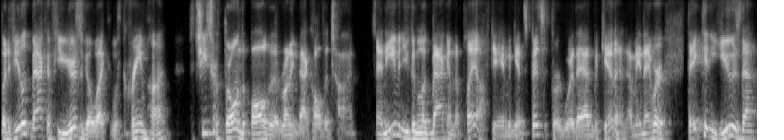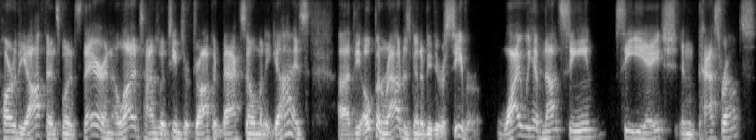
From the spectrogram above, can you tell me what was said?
But if you look back a few years ago, like with Kareem Hunt, the Chiefs were throwing the ball to the running back all the time. And even you can look back in the playoff game against Pittsburgh where they had McKinnon. I mean, they were they can use that part of the offense when it's there. And a lot of times when teams are dropping back so many guys, uh, the open route is going to be the receiver. Why we have not seen CEH in pass routes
